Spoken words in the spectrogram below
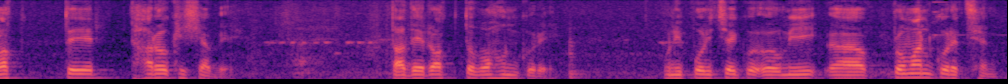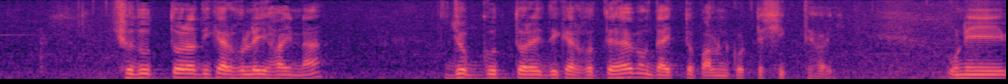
রক্তের ধারক হিসাবে তাদের রক্ত বহন করে উনি পরিচয় উনি প্রমাণ করেছেন। শুধু উত্তরাধিকার হলেই হয় না যোগ্য উত্তরাধিকার হতে হয় এবং দায়িত্ব পালন করতে শিখতে হয়। উনি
